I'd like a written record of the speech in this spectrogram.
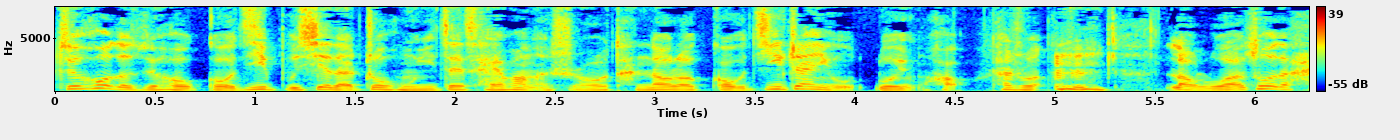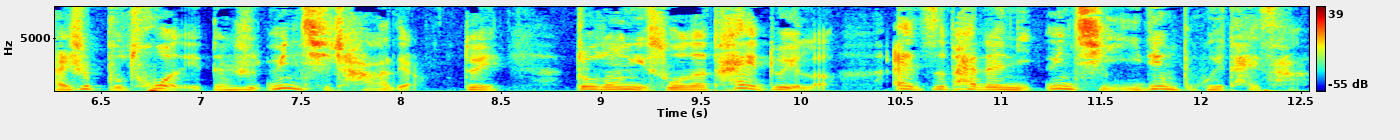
最后的最后，搞基不懈的周鸿祎在采访的时候谈到了搞基战友罗永浩，他说：“ 老罗做的还是不错的，但是运气差了点。”对。周总，你说的太对了，爱自拍的你运气一定不会太差。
